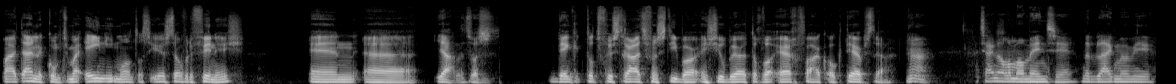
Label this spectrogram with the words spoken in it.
Maar uiteindelijk komt er maar één iemand als eerste over de finish. En eh, ja, dat was denk ik tot frustratie van Stibar en Gilbert toch wel erg vaak ook Terpstra. Ja. Het zijn allemaal mensen, hè. dat blijkt maar weer.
